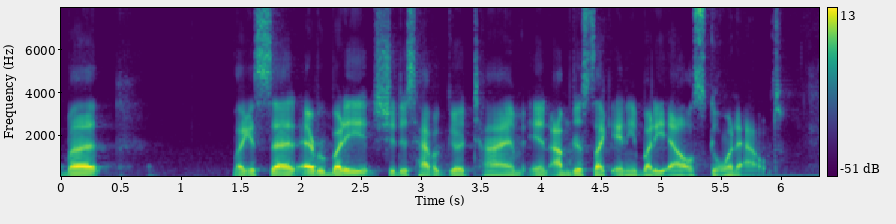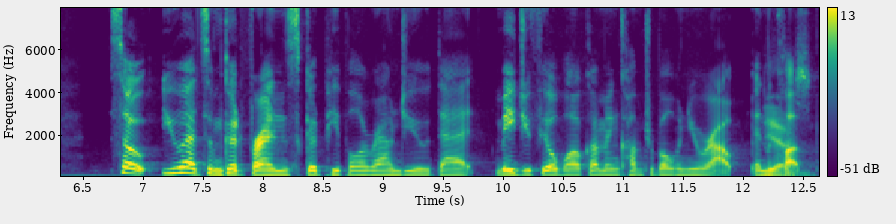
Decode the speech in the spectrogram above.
but like I said, everybody should just have a good time, and I'm just like anybody else going out. So you had some good friends, good people around you that made you feel welcome and comfortable when you were out in the Yes. club.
